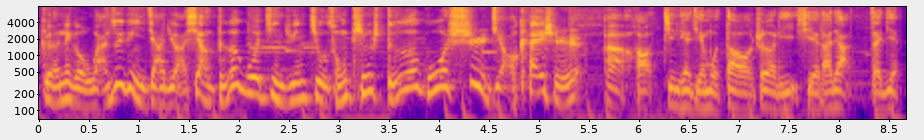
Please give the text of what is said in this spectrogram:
哥，那个晚醉给你加句啊，向德国进军就从听德国视角开始啊。好，今天节目到这里，谢谢大家，再见。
